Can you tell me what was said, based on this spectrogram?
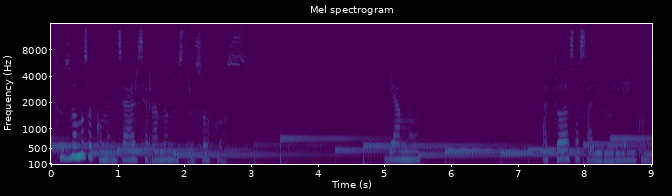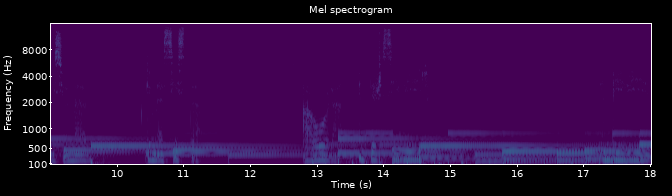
Entonces vamos a comenzar cerrando nuestros ojos. Llamo a toda esa sabiduría incondicional que me asista ahora en percibir, en vivir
